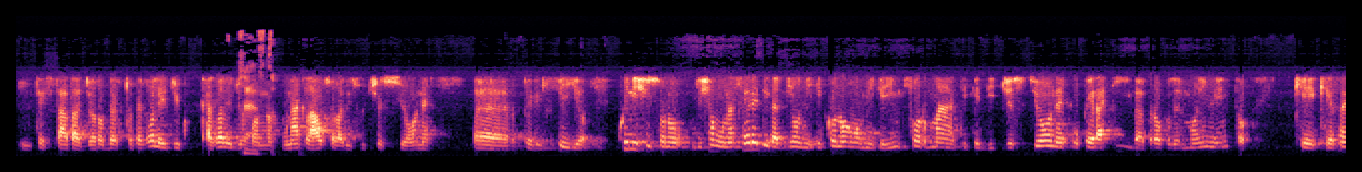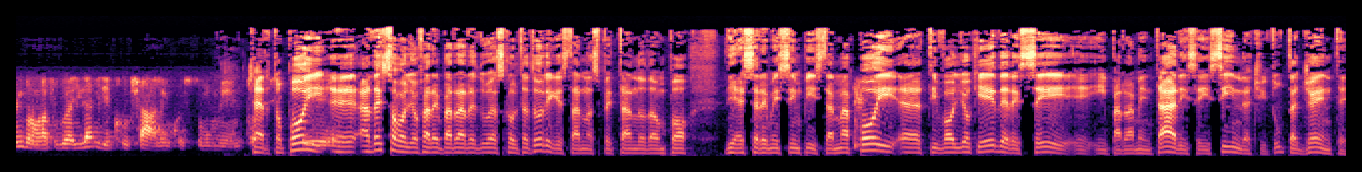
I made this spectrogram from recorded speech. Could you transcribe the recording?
intestata a Gian Roberto Casaleggio, Casaleggio certo. con una clausola di successione eh, per il figlio. Quindi ci sono diciamo, una serie di ragioni economiche, informatiche, di gestione operativa proprio del movimento che, che, rendono la figura di Davide cruciale in questo momento. Certo, poi e... eh, adesso voglio fare parlare due ascoltatori che stanno aspettando da un po' di essere messi in pista, ma poi eh, ti voglio chiedere se eh, i parlamentari, se i sindaci, tutta gente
